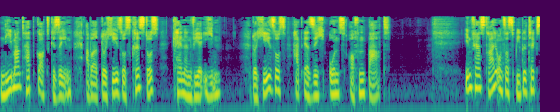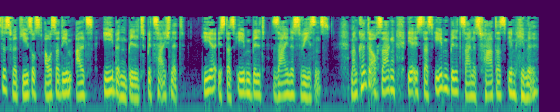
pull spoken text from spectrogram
Niemand hat Gott gesehen, aber durch Jesus Christus kennen wir ihn. Durch Jesus hat er sich uns offenbart. In Vers 3 unseres Bibeltextes wird Jesus außerdem als Ebenbild bezeichnet. Er ist das Ebenbild seines Wesens. Man könnte auch sagen, er ist das Ebenbild seines Vaters im Himmel.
